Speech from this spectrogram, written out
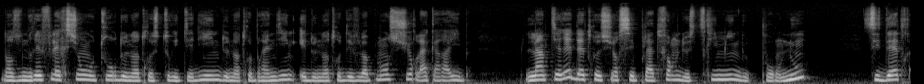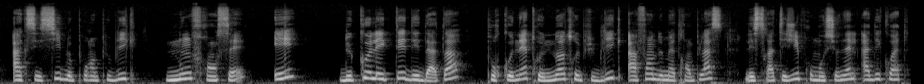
dans une réflexion autour de notre storytelling, de notre branding et de notre développement sur la Caraïbe. L'intérêt d'être sur ces plateformes de streaming pour nous, c'est d'être accessible pour un public non français et de collecter des datas pour connaître notre public afin de mettre en place les stratégies promotionnelles adéquates.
